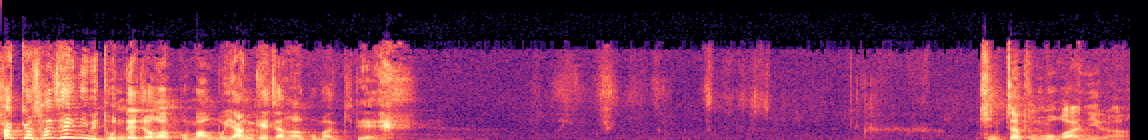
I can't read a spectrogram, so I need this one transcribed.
학교 선생님이 돈 대줘 갖고 막 뭐 양계장하고 막 이래. 진짜 부모가 아니라.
